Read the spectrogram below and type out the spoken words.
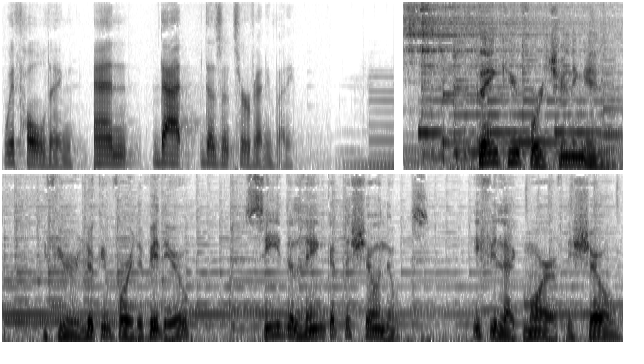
withholding, and that doesn't serve anybody. Thank you for tuning in. If you're looking for the video, see the link at the show notes. If you like more of the show,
